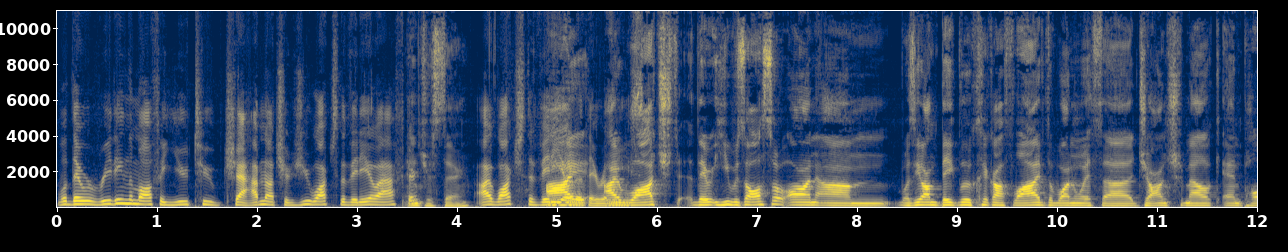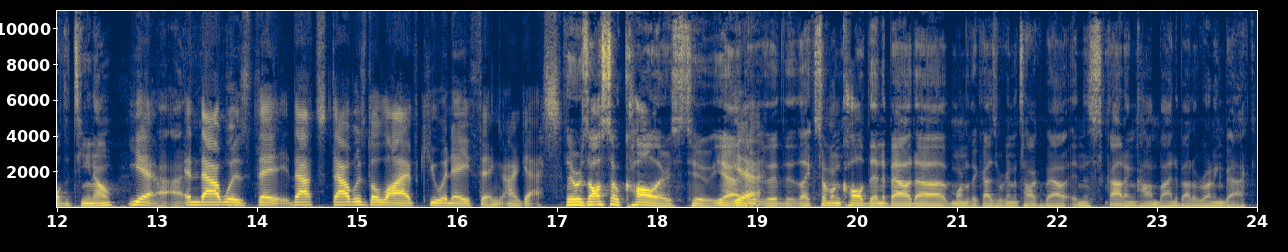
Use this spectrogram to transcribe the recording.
Well, they were reading them off a YouTube chat. I'm not sure. Did you watch the video after? Interesting. I watched the video I, that they released. I watched. There, he was also on. Um, was he on Big Blue Kickoff Live? The one with uh, John Schmelk and Paul Dottino. Yeah, I- and that was they. That's that was the live Q and A thing, I guess. There was also callers too. Yeah, Yeah. the- the- the- like someone called in about uh, one of the guys we're going to talk about in the Scouting Combine about a running back.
